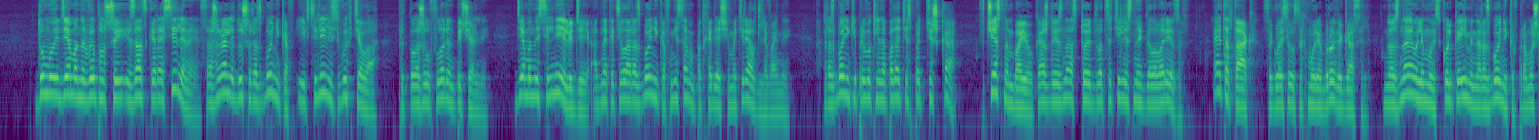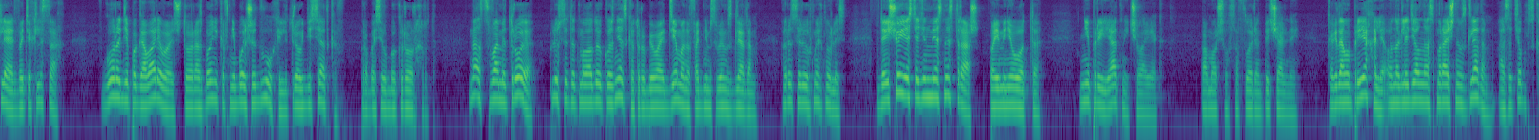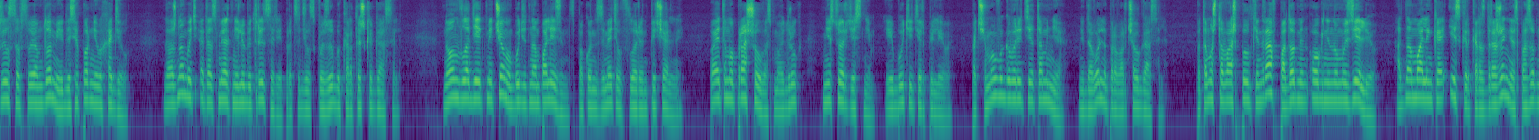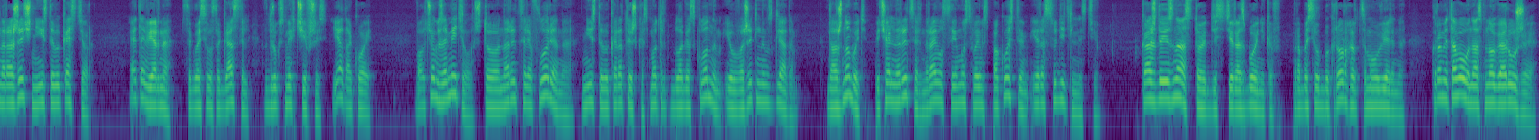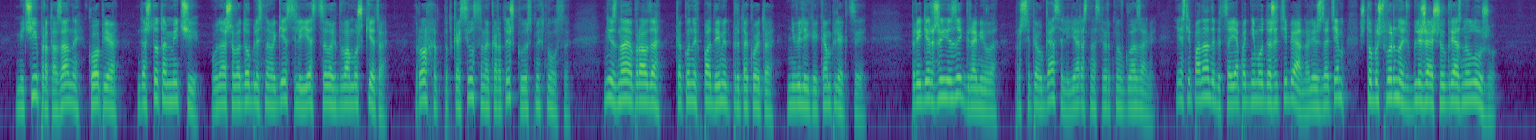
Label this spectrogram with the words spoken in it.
Думаю, демоны, выплывшие из адской расселины, сожрали души разбойников и вселились в их тела, предположил Флориан печальный. Демоны сильнее людей, однако тела разбойников не самый подходящий материал для войны. Разбойники привыкли нападать из-под тишка. В честном бою каждый из нас стоит 20 лесных головорезов. «Это так», — согласился хмуря брови Гассель. «Но знаем ли мы, сколько именно разбойников промышляет в этих лесах? В городе поговаривают, что разбойников не больше двух или трех десятков», — пробасил Бэк Рорхард. Нас с вами трое, плюс этот молодой кузнец, который убивает демонов одним своим взглядом. Рыцари ухмехнулись. Да еще есть один местный страж по имени Отто. Неприятный человек, поморщился Флориан печальный. Когда мы приехали, он оглядел нас мрачным взглядом, а затем скрылся в своем доме и до сих пор не выходил. Должно быть, этот смерть не любит рыцарей, процедил сквозь зубы коротышка Гассель. Но он владеет мечом и будет нам полезен, спокойно заметил Флориан печальный. Поэтому прошу вас, мой друг, не ссорьтесь с ним и будьте терпеливы. «Почему вы говорите это мне?» – недовольно проворчал Гассель. «Потому что ваш пылкий нрав подобен огненному зелью. Одна маленькая искорка раздражения способна разжечь неистовый костер». «Это верно», – согласился Гассель, вдруг смягчившись. «Я такой». Волчок заметил, что на рыцаря Флориана неистовый коротышка смотрит благосклонным и уважительным взглядом. Должно быть, печальный рыцарь нравился ему своим спокойствием и рассудительностью. «Каждый из нас стоит десяти разбойников», – пробасил бык Рорхард самоуверенно. «Кроме того, у нас много оружия. Мечи, протазаны, копья. Да что там мечи? У нашего доблестного Гесселя есть целых два мушкета». Рорхард подкосился на коротышку и усмехнулся. «Не знаю, правда, как он их подымет при такой-то невеликой комплекции». «Придержи язык, громила», – прошипел Гассель, яростно сверкнув глазами. «Если понадобится, я подниму даже тебя, но лишь за тем, чтобы швырнуть в ближайшую грязную лужу».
